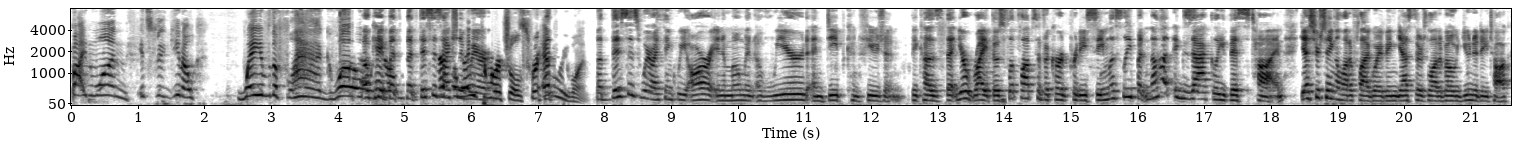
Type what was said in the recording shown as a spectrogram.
Biden won. It's the, you know, wave the flag. Whoa. Okay, but but this is actually where commercials for but, everyone. But this is where I think we are in a moment of weird and deep confusion because that you're right. Those flip flops have occurred pretty seamlessly, but not exactly this time. Yes, you're seeing a lot of flag waving. Yes, there's a lot of oh unity talk.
